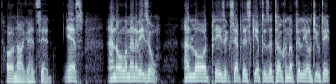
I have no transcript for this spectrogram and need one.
Toranaga had said. "'Yes, and all the men of Izu. And, Lord, please accept this gift as a token of filial duty.'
